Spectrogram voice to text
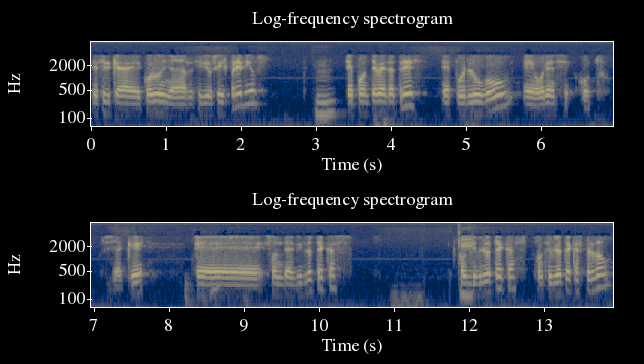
é dicir que Coruña recibiu seis premios, mm. e Pontevedra tres, e pois Lugo un, e Ourense outro. O sea que eh, son 10 bibliotecas, 11 eh. bibliotecas, 11 bibliotecas, perdón,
